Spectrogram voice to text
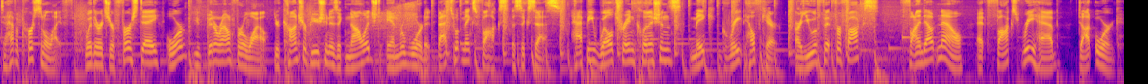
to have a personal life. Whether it's your first day or you've been around for a while, your contribution is acknowledged and rewarded. That's what makes Fox a success. Happy, well trained clinicians make great healthcare. Are you a fit for Fox? Find out now at foxrehab.org.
